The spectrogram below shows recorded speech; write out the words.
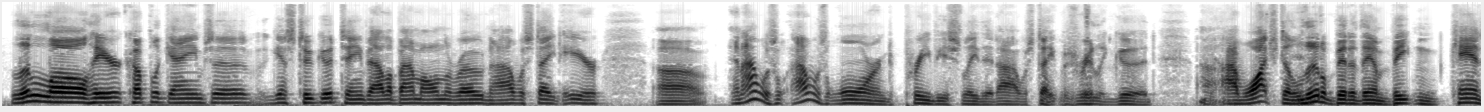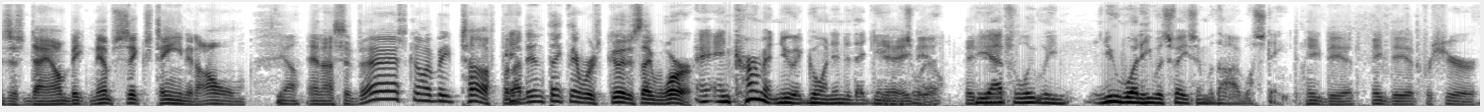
little lull here, a couple of games uh, against two good teams, Alabama on the road and Iowa State here. Uh, and I was I was warned previously that Iowa State was really good. Uh, I watched a little bit of them beating Kansas down, beating them 16 at home. Yeah. And I said, that's going to be tough, but and, I didn't think they were as good as they were. And, and Kermit knew it going into that game yeah, as well. Did. He, he absolutely knew what he was facing with Iowa State. He did. He did for sure.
